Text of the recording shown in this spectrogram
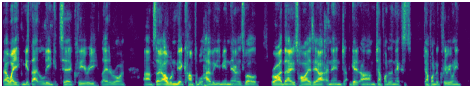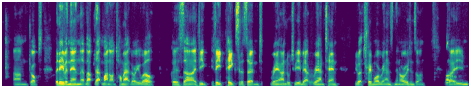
That way you can get that link to Cleary later on. Um, so I wouldn't get comfortable having him in there as well. Ride those highs out and then get um, jump onto the next jump onto Cleary when he um, drops. But even then, that, that might not tom out very well because uh, if he if he peaks at a certain round, which would be about round ten, you've got three more rounds and then Origins on. Well, so you,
